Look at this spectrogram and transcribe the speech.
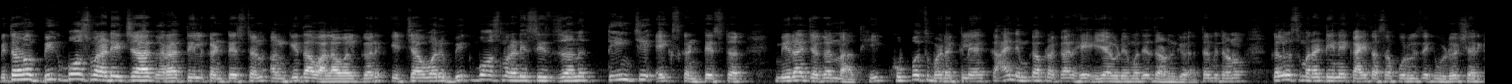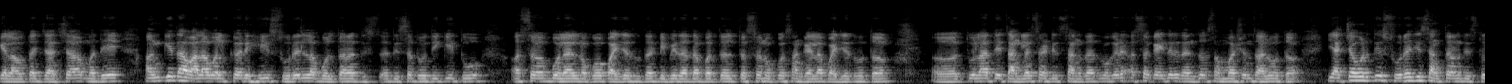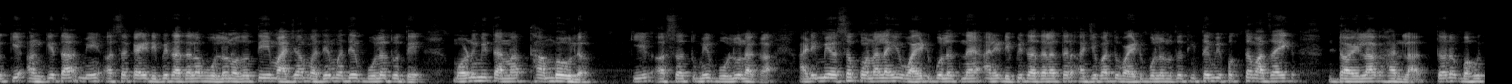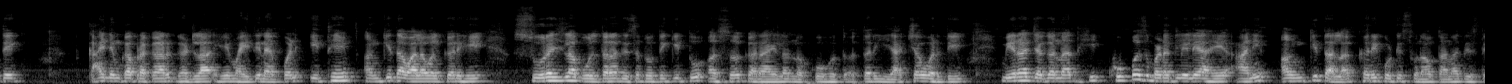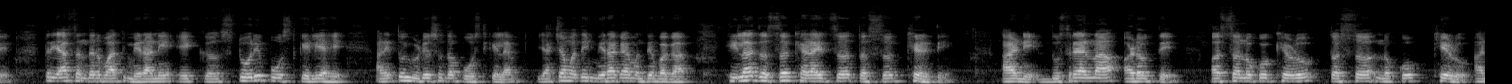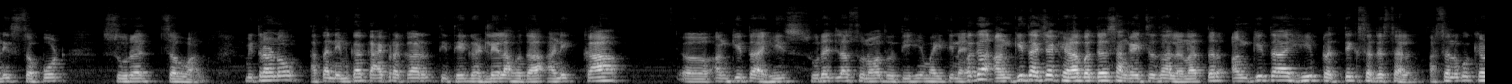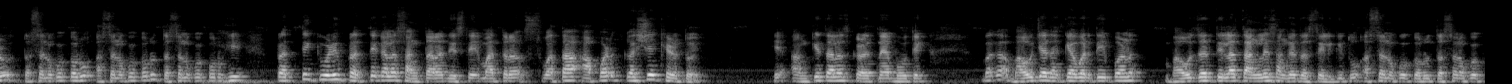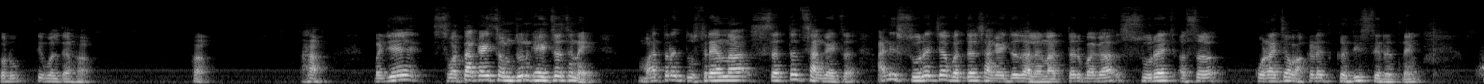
मित्रांनो big boss मराठीच्या घरातील कंटेस्टंट अंकिता वालावलकर हिच्यावर बिग बॉस मराठी सीझन तीनची एक्स कंटेस्टंट मीरा जगन्नाथ ही खूपच भडकली आहे. काय नेमका प्रकार हे या व्हिडिओमध्ये जाणून घेऊया. तर मित्रांनो कलर्स मराठीने काही तासापूर्वीच एक व्हिडिओ शेअर केला होता ज्याच्यामध्ये अंकिता वालावलकर ही सूरजला बोलताना दिस दिसत होती की तू असं बोलायला नको पाहिजेत होतं. डी दादाबद्दल तसं नको सांगायला पाहिजेत होतं. तुला ते चांगल्यासाठीच सांगतात वगैरे असं काहीतरी त्यांचं संभाषण चालू होतं. याच्यावरती सूरजही सांगताना दिसतो की अंकिता मी असं काही डी पी दादाला बोललो नव्हतं ते माझ्या मध्ये मध्ये बोलत होते. म्हणून मी त्यांना थांबवलं की असं तुम्ही बोलू नका. आणि मी असं कोणालाही वाईट बोलत नाही आणि डी पी दादाला तर अजिबात वाईट बोलत नव्हतं. तिथं मी फक्त माझा एक डायलॉग हाणला. तर बहुतेक काय नेमका प्रकार घडला हे माहिती नाही पण इथे अंकिता वालावलकर ही सूरजला बोलताना दिसत होती की तू असं करायला नको होतं. तर याच्यावरती मीरा जगन्नाथ ही खूपच भडकलेली आहे आणि अंकिताला खरी खोटी सुनावताना दिसते. तर या संदर्भात मीराने एक स्टोरी पोस्ट केली आहे आणि तो व्हिडिओसुद्धा पोस्ट केला आहे याच्यामध्ये मीरा काय म्हणते बघा हिला जसं खेळायचं तसं खेळते आणि दुसऱ्यांना अडवते. असं नको खेळू तसं नको खेळू आणि सपोर्ट सूरज चव्हाण. मित्रांनो आता नेमका काय प्रकार तिथे घडलेला होता आणि का अंकिता ही सूरजला सुनावत होती हे माहिती नाही. बघा अंकिताच्या खेळाबद्दल सांगायचं झालं ना तर अंकिता ही प्रत्येक सदस्याला असं नको खेळू तसं नको करू असं नको करू तसं नको करू ही प्रत्येक वेळी प्रत्येकाला सांगताना दिसते. मात्र स्वतः आपण कसे खेळतोय हे अंकितालाच कळत नाही बहुतेक. बघा भाऊच्या धक्क्यावरती पण भाऊ जर तिला चांगले सांगत असेल की तू असं नको करू तसं नको करू ती बोलते हां. हां. हां. म्हणजे स्वतः काही समजून घ्यायचंच नाही. मात्र दुसऱ्यांना सतत सांगायचं आणि सूरजच्या बद्दल सांगायचं झालं ना तर बघा सूरज असं कोणाच्या वाकड्यात कधीच फिरत नाही.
